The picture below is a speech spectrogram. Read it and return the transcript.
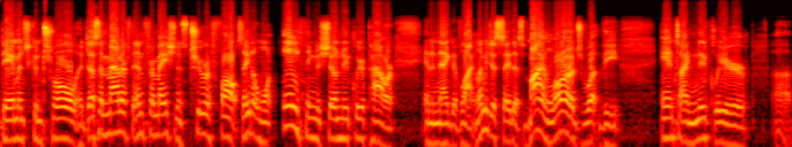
damage control. It doesn't matter if the information is true or false. They don't want anything to show nuclear power in a negative light. Let me just say this. By and large, what the anti-nuclear uh,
